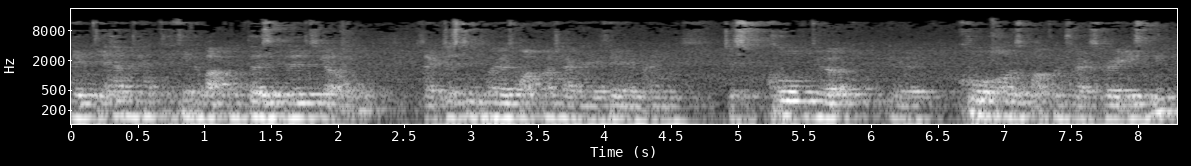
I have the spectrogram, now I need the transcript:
they, they haven't had to think about composability of it. It's like just deploy a smart contract in Ethereum and just call the uh, call all smart contracts very easily.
